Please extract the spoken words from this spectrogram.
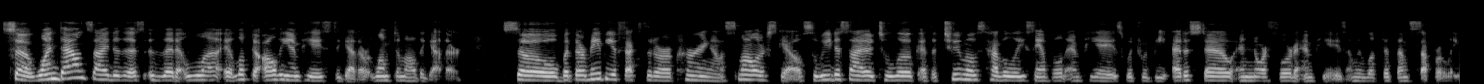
So one downside to this is that it, it looked at all the MPAs together, lumped them all together. So, but there may be effects that are occurring on a smaller scale. So we decided to look at the two most heavily sampled MPAs, which would be Edisto and North Florida MPAs, and we looked at them separately.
